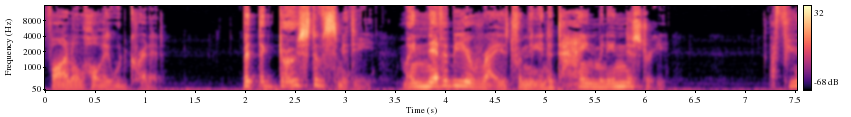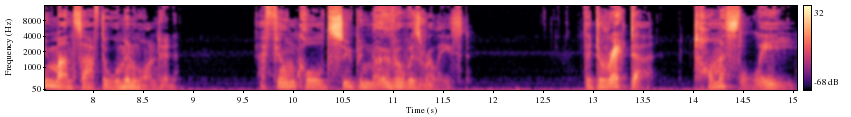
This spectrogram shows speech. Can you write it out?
final Hollywood credit. But the ghost of Smithee may never be erased from the entertainment industry. A few months after Woman Wanted, a film called Supernova was released. The director, Thomas Lee,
